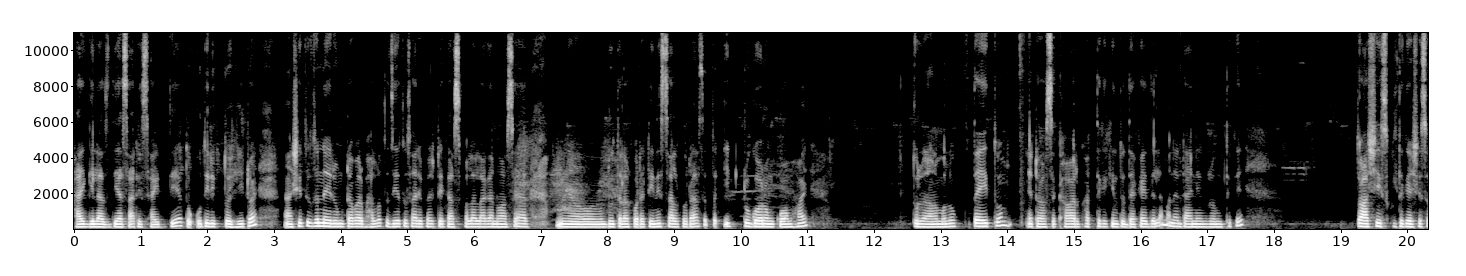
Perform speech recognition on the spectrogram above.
থাই গ্লাস দেওয়া চারি সাইড দিয়ে, তো অতিরিক্ত হিট হয়। শীতের জন্য এই রুমটা আবার ভালো। তো যেহেতু চারিপাশে গাছপালা লাগানো আছে আর দুইতলার পরে টিনের চাল করা আছে, তো একটু গরম কম হয়। তুলনামূলক তো এই তো। এটা হচ্ছে খাওয়ার ঘর থেকে কিন্তু দেখাই দিলাম মানে ডাইনিং রুম থেকে। তো আসি স্কুল থেকে এসেছে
